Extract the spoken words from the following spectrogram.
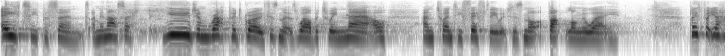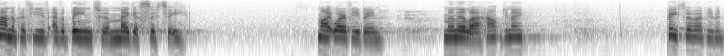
80%. I mean, that's a huge and rapid growth, isn't it, as well, between now and 2050, which is not that long away. Please put your hand up if you've ever been to a mega city. Mike, where have you been? Manila. Manila. How do you know? Peter, where have you been?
